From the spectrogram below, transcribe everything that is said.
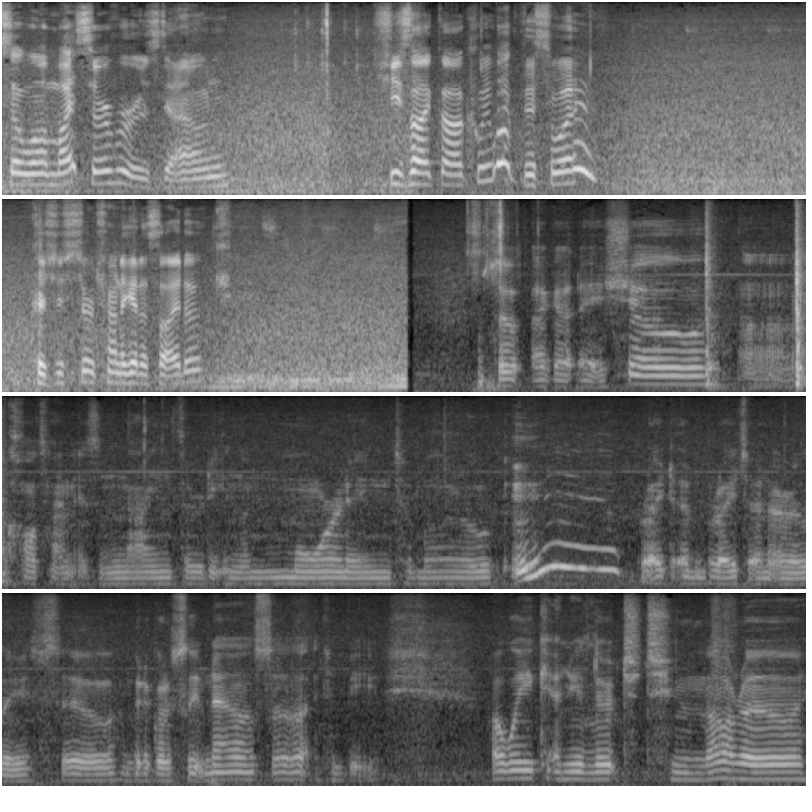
So uh, my server is down. She's like, uh, can we walk this way? Cause she's still trying to get a side Psyduck. So I got a show. Uh, call time is 9:30 in the morning tomorrow. bright and bright and early. So I'm gonna go to sleep now so I can be awake and alert tomorrow.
